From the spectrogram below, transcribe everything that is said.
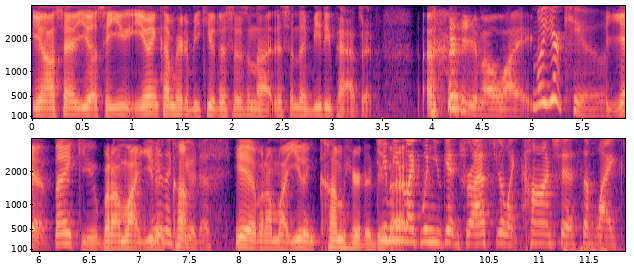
You know what I'm saying? You see, you you ain't come here to be cute. This isn't a this isn't a beauty pageant. you know, like Well, you're cute. yeah, thank you, but I'm like you You're didn't the come. cutest. Yeah, but I'm like you didn't come here to do. That. Do you mean that. like when you get dressed, you're like conscious of like,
